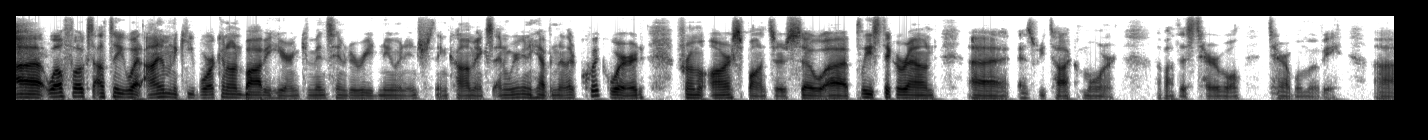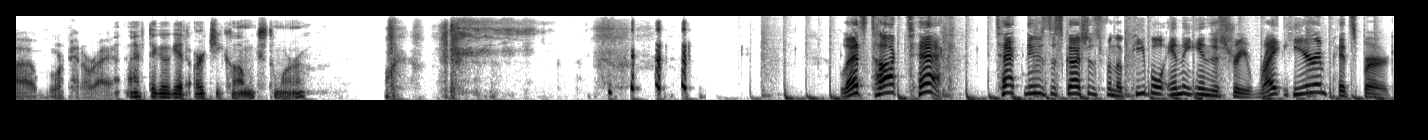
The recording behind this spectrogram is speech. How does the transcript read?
uh, well, folks, I'll tell you what. I'm going to keep working on Bobby here and convince him to read new and interesting comics. And we're going to have another quick word from our sponsors. So uh, please stick around uh, as we talk more about this terrible, terrible movie. Uh, more Panel Riot. I have to go get Archie comics tomorrow. Let's talk tech. Tech news discussions from the people in the industry right here in Pittsburgh.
